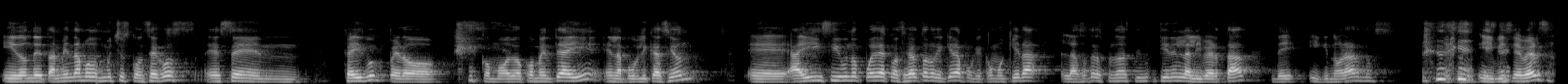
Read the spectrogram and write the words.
y, donde también damos muchos consejos es en Facebook, pero como lo comenté ahí en la publicación, eh, ahí sí uno puede aconsejar todo lo que quiera, porque como quiera, las otras personas tienen la libertad de ignorarnos y viceversa.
